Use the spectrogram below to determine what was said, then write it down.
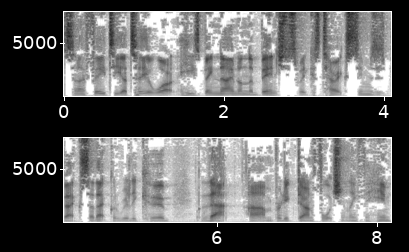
So Fiti, I tell you what, he's been named on the bench this week because Tariq Sims is back, so that could really curb that um, predictor, unfortunately for him.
